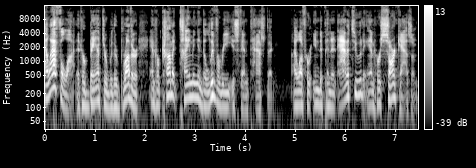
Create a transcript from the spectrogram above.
I laugh a lot at her banter with her brother, and her comic timing and delivery is fantastic. I love her independent attitude and her sarcasm.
